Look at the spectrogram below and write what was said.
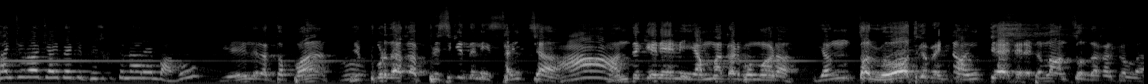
సంచిలో చేయబెట్టి పిసుకుతున్నారేం బాబు? ఏంది తప్ప ఇప్పుడు దాకా పిసికింది నీ సంచ. అందుకే నేను ఈ అమ్మ కడుపు మాడ. ఎంత లోతుగా పెట్టినా అంతే తిరగటంలో అంచులు తగలటంలా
